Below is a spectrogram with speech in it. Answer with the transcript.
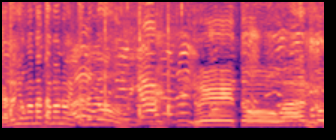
Kaluyo nga mata mo noy, kaluyo. 3 2 1 go.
